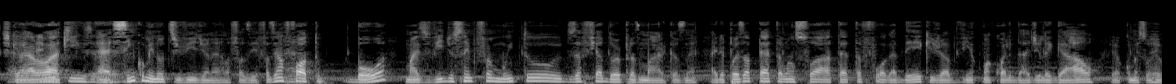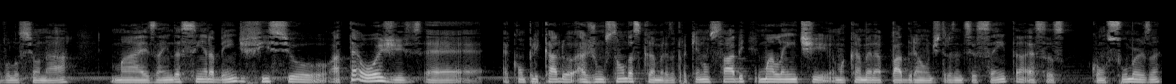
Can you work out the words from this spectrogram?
Acho que era, era M15, é, 5 né? minutos de vídeo, né? Ela fazia. Fazia uma é. foto boa, mas vídeo sempre foi muito desafiador para as marcas, né? Aí depois a Teta lançou a Teta Full HD, que já vinha com uma qualidade legal, já começou a revolucionar mas ainda assim era bem difícil. Até hoje é, é complicado a junção das câmeras. Para quem não sabe, uma lente, uma câmera padrão de 360, essas consumers, né?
